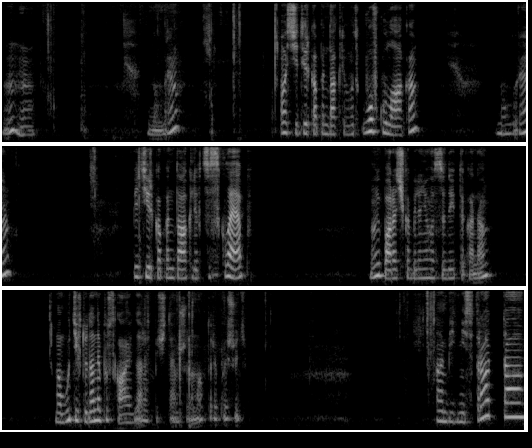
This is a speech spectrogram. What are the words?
Угу. Добре. Ось четвірка пентаклів вовкулака. Добре. П'ятірка пентаклів це склеп. Ну і парочка біля нього сидить така, да? Мабуть, їх туди не пускають. Зараз почитаємо, що нам автори пишуть. А, Бідність втрата.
